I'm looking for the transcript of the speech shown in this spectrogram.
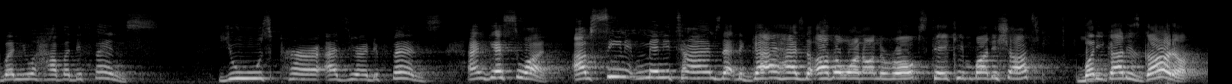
when you have a defense. Use prayer as your defense. And guess what? I've seen it many times that the guy has the other one on the ropes taking body shots, but he got his guard up.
